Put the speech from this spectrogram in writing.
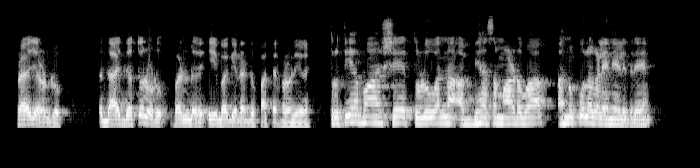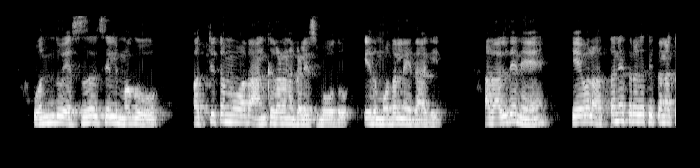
ಪ್ರಯೋಜನ ಉಂಡು ದಾಯಿ ದತ್ತು ನೋಡು ಬಂಡು ಈ ಬಗ್ಗೆ ರಡ್ಡು ಪಾತ್ರ ತೃತೀಯ ಭಾಷೆ ತುಳುವನ್ನು ಅಭ್ಯಾಸ ಮಾಡುವ ಅನುಕೂಲಗಳೇನು ಹೇಳಿದರೆ ಒಂದು ಎಸ್ ಎಸ್ ಎಲ್ ಸಿಯಲ್ಲಿ ಮಗು ಅತ್ಯುತ್ತಮವಾದ ಅಂಕಗಳನ್ನು ಗಳಿಸಬಹುದು. ಇದು ಮೊದಲನೇದಾಗಿ. ಅದಲ್ಲದೆ ಕೇವಲ ಹತ್ತನೇ ತರಗತಿ ತನಕ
